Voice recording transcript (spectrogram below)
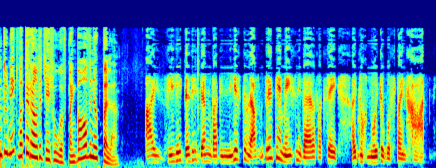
Antoinette, watter raad het jy vir hoofpyn behalwe nou pille? Ai, wie jy dis die ding wat die meeste mense, omtrent nie mense in die wêreld wat sê hy het nog nooit 'n hoofpyn gehad nie.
